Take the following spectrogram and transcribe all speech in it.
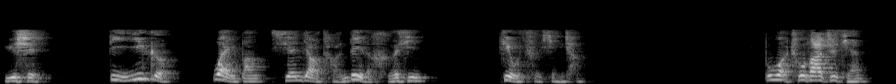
于是，第一个外邦宣教团队的核心就此形成。不过，出发之前，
